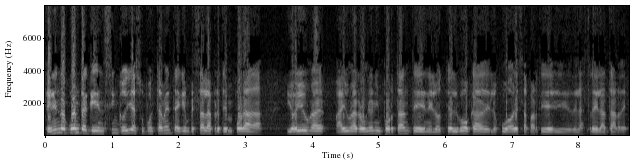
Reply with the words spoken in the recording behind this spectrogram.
teniendo en cuenta que en cinco días supuestamente hay que empezar la pretemporada, y hoy una, hay una reunión importante en el Hotel Boca de los jugadores a partir de, las 3 de la tarde.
